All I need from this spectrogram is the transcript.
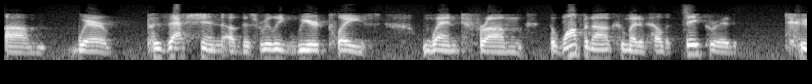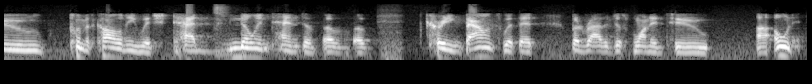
um, where possession of this really weird place went from the Wampanoag, who might have held it sacred, to Plymouth Colony, which had no intent of, of, of creating balance with it, but rather just wanted to uh, own it,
